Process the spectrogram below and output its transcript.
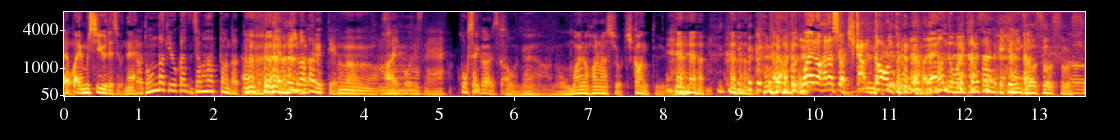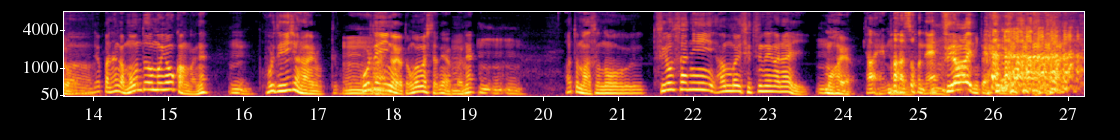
やっぱ MCU ですよね。だからどんだけ抑圧邪魔だったんだっていうのが 逆に分かるっていううん。のが最高ですね。北さんいかがですか？そうね。あのお前の話を聞かんっていう。ね お前の話は聞かんドンと。ねやっぱねなんでお前に試されなきゃいけないんだ？そうそうそうそう。やっぱなんか問答無用感がねうん。これでいいじゃないのって。ん。これでいいのよと思いましたねやっぱね。あとまあその強さにあんまり説明がない、もはや。はい。まあそうね、強いみたいな。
